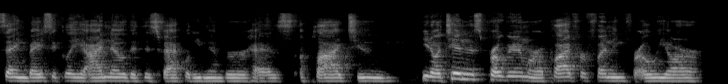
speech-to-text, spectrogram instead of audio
saying basically, I know that this faculty member has applied to, you know, attend this program or applied for funding for OER.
